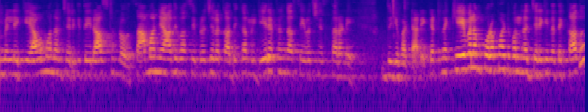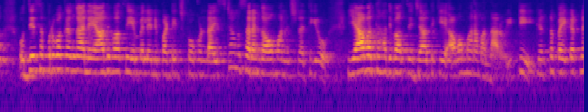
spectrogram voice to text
ఎమ్మెల్యేకి అవమానం జరిగితే రాష్ట్రంలో సామాన్య ఆదివాసీ ప్రజలకు అధికారులు ఏ రకంగా సేవ చేస్తారని దుయ్యబట్టారు. ఘటన కేవలం పొరపాటు వలన జరిగినదే కాదు ఉద్దేశపూర్వకంగానే ఆదివాసీ ఎమ్మెల్యేని పట్టించుకోకుండా ఇష్టానుసారంగా అవమానించిన తీరు యావత్ ఆదివాసీ జాతికి అవమానం అన్నారు ఇట్టి ఘటనపై కఠిన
